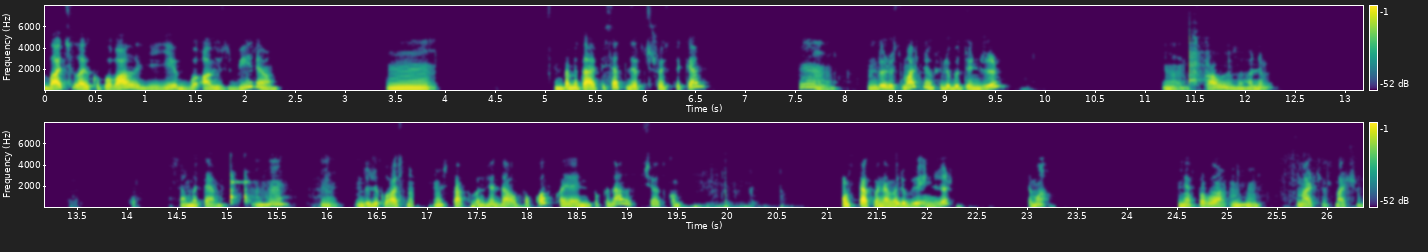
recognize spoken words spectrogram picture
Бачила і купувала її в Авюсбірі. М, Не пам'ятаю, 50 лір чи щось таке. М, Дуже смачно, якщо любите інжир. М, Кава взагалі саме те. Угу. Дуже класно. Ось так виглядає упаковка, я її не показала спочатку. Ось так вона люблю інжир. Тому я спробувала. Угу. Смачно, смачно.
